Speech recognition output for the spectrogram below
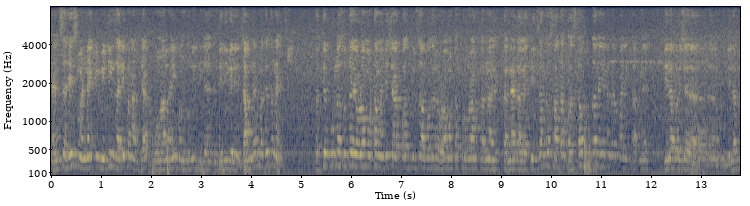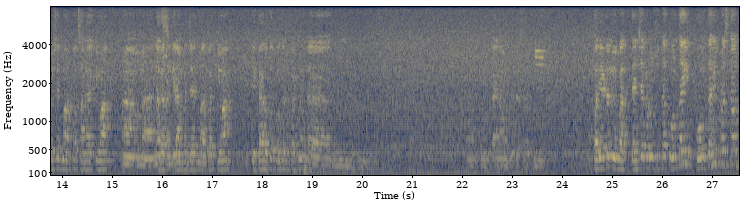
त्यांचं हेच म्हणणं आहे की मीटिंग झाली पण अद्याप कोणालाही मंजुरी दिल्या दिली गेली जामनेरमध्ये तर नाहीच. फतेपूरला सुद्धा एवढा मोठा म्हणजे चार पाच दिवसा अगोदर एवढा मोठा प्रोग्राम करण्यात करण्यात आला आहे तिथला तर साधा प्रस्ताव सुद्धा नाही नगरपालिका आपले जिल्हा परिषद जिल्हा परिषद मार्फत सांगा किंवा नगर ग्रामपंचायत मार्फत किंवा ते काय होतं कोणतं डिपार्टमेंट काय नाव की पर्यटन विभाग. त्यांच्याकडून सुद्धा कोणताही कोणताही प्रस्ताव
